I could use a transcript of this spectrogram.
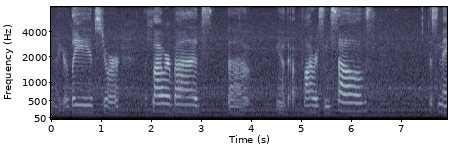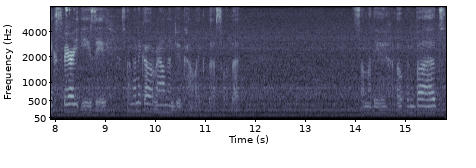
you know your leaves, your the flower buds, the you know the flowers themselves. Just makes very easy. So I'm going to go around and do kind of like this with it. Some of the open buds.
